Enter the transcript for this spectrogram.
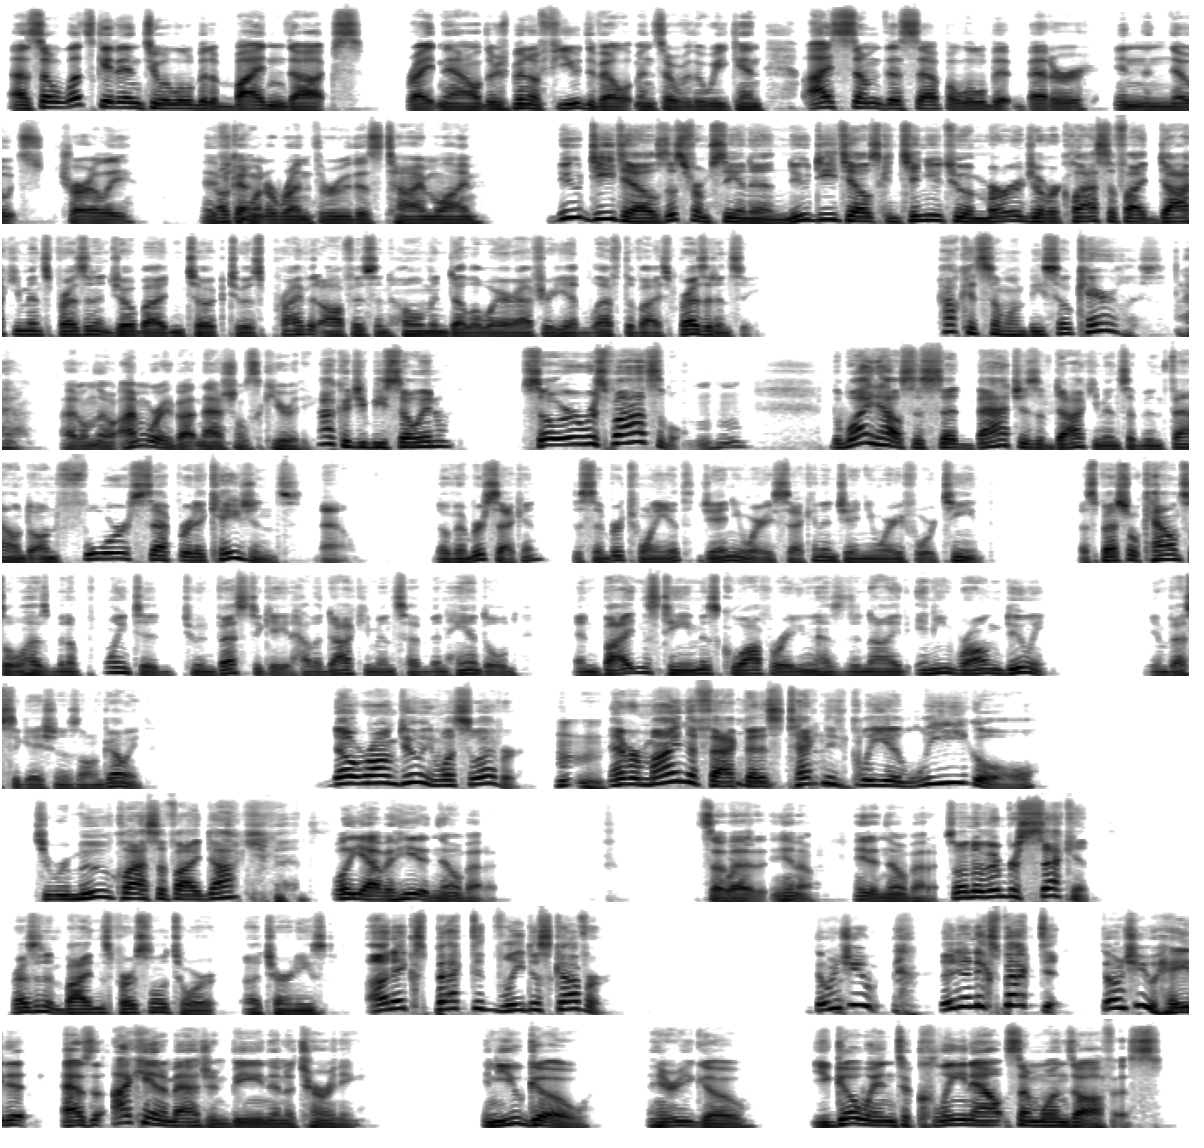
Uh, so let's get into a little bit of Biden docs right now. There's been a few developments over the weekend. I summed this up a little bit better in the notes, Charlie. If Okay. you want to run through this timeline. New details, this from CNN. New details continue to emerge over classified documents President Joe Biden took to his private office and home in Delaware after he had left the vice presidency. How could someone be so careless? I don't know. I'm worried about national security. How could you be so in so irresponsible? Mm-hmm. The White House has said batches of documents have been found on four separate occasions now. November 2nd, December 20th, January 2nd, and January 14th. A special counsel has been appointed to investigate how the documents have been handled, and Biden's team is cooperating and has denied any wrongdoing. The investigation is ongoing. No wrongdoing whatsoever. Mm-mm. Never mind the fact that it's technically illegal to remove classified documents. Well, yeah, but he didn't know about it. So that you know, he didn't know about it. So on November 2nd, President Biden's personal attor- attorneys unexpectedly discover. Don't you? They didn't expect it. Don't you hate it? As I can't imagine being an attorney, and you go, and here you go, you go in to clean out someone's office,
